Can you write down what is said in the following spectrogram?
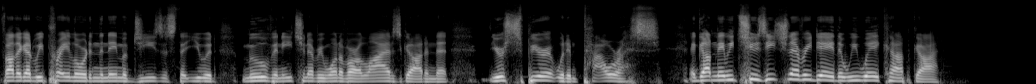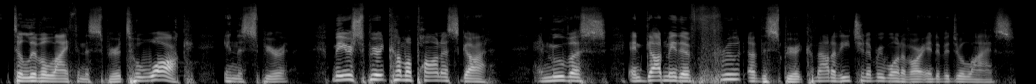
Father God, we pray, Lord, in the name of Jesus, that you would move in each and every one of our lives, God, and that your spirit would empower us. And God, may we choose each and every day that we wake up, God, to live a life in the Spirit, to walk in the Spirit. May your Spirit come upon us, God, and move us. And God, may the fruit of the Spirit come out of each and every one of our individual lives.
